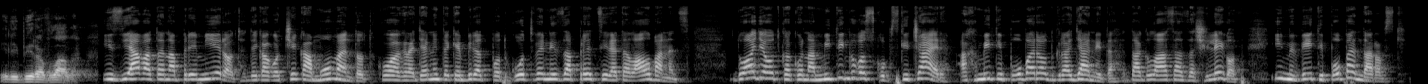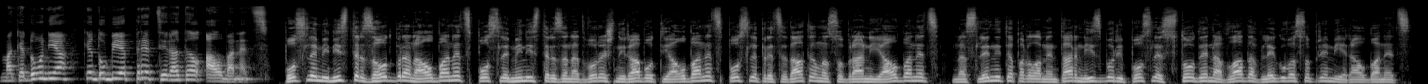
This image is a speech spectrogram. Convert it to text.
или бира влада. Изјавата на премиерот дека го чека моментот кога граѓаните ќе бидат подготвени за председател Албанец, доаѓа од како на митинг во Скопски чаир, Ахмети побара од граѓаните да гласа за Шилегов. И Вети Попендаровски, Македонија ќе добие председател Албанец. После министер за одбрана Албанец, после министер за надворешни работи Албанец, после председател на собрание Албанец, на следните парламентарни избори после 100 дена влада влегува со премиер Албанец.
